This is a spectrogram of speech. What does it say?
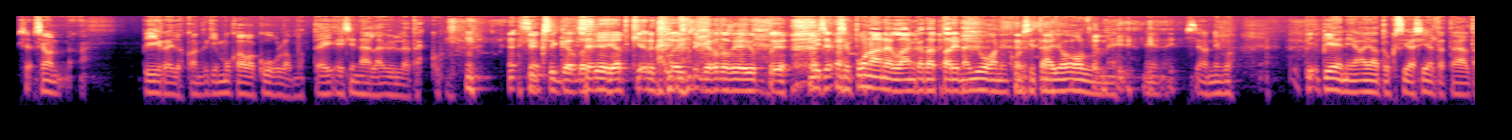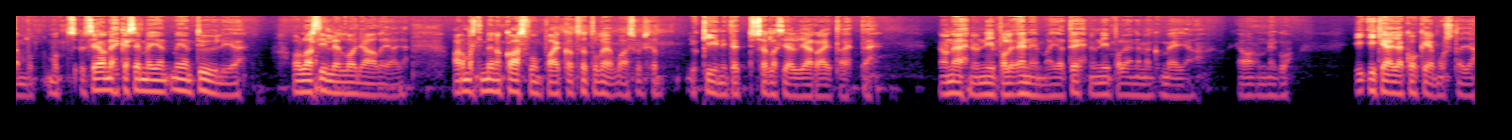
Se, se on piirre, joka on tietenkin mukava kuulla, mutta ei, ei sinällä yllätä. Kun se, yksinkertaisia se, jätkiä, niin tulee yksinkertaisia juttuja. Ei se, se punainen lanka tai tarina juoni, kun sitä ei ole ollut, niin, niin se on niin kuin pieniä ajatuksia sieltä täältä, mutta, mutta se on ehkä se meidän, meidän tyyli ja ollaan sille lojaaleja. Ja varmasti meillä on kasvun paikka tuossa tulevaisuudessa jo kiinnitetty sellaisia vieraita, että ne on nähnyt niin paljon enemmän ja tehnyt niin paljon enemmän kuin me ja, ja on niin kuin ikää ja kokemusta ja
